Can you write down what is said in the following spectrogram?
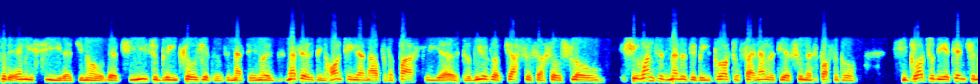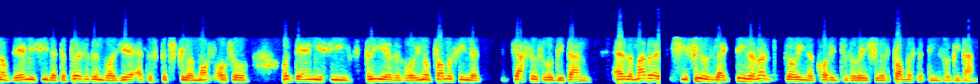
to the MEC that, you know, that she needs to bring closure to the matter. You know, the matter has been haunting her now for the past three years. The wheels of justice are so slow. She wants this matter to be brought to finality as soon as possible. She brought to the attention of the MEC that the president was here at this particular mosque also with the MEC three years ago, you know, promising that justice will be done. As a mother, she feels like things are not going according to the way she was promised that things will be done.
